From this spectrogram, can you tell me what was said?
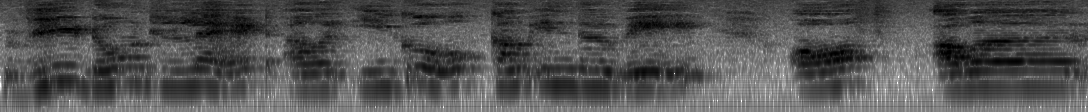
we don't let our ego come in the way of our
